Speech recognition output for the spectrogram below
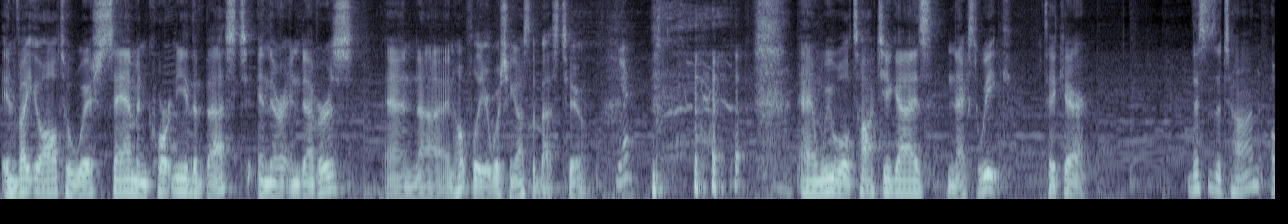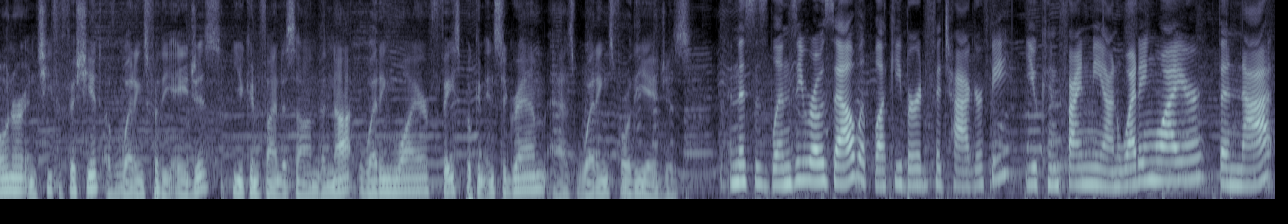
invite you all to wish Sam and Courtney the best in their endeavors, and uh, and hopefully you're wishing us the best too. yeah. And we will talk to you guys next week. Take care. This is Atan, owner and chief officiant of Weddings for the Ages. You can find us on the Knot Wedding Wire, Facebook, and Instagram as Weddings for the Ages. And this is Lindsay Roselle with Lucky Bird Photography. You can find me on Wedding Wire, The Knot,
